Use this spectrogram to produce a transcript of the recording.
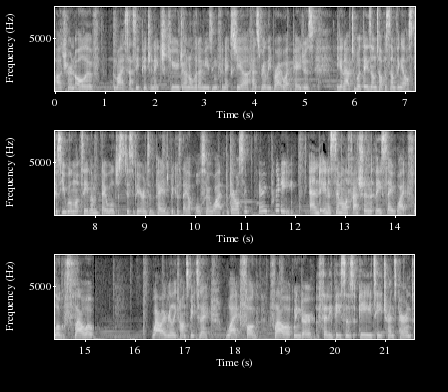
Archer and Olive, my Sassy Pigeon HQ journal that I'm using for next year has really bright white pages. You're gonna have to put these on top of something else because you will not see them. They will just disappear into the page because they are also white, but they're also very pretty. And in a similar fashion, these say white flog flower Wow, I really can't speak today. White fog flower window, 30 pieces, PET transparent,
